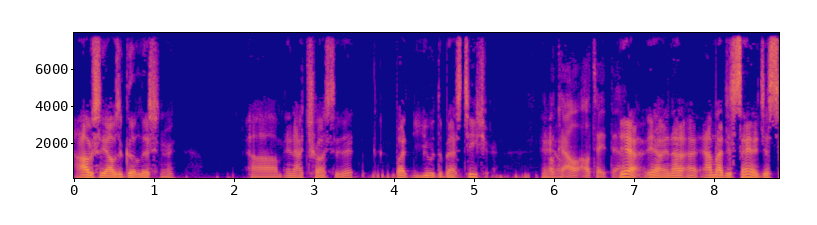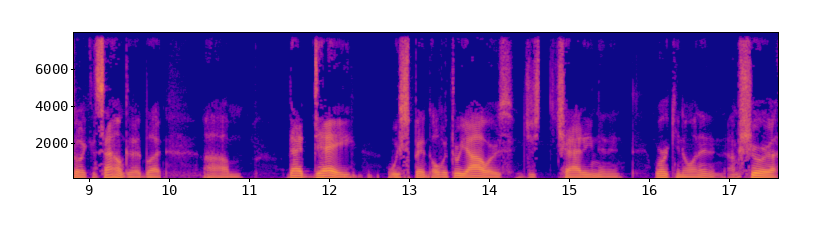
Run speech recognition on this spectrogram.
Obviously, I was a good listener, um, and I trusted it. But you were the best teacher. You know? Okay, I'll, I'll take that. Yeah, yeah, and I, I, I'm not just saying it just so it can sound good, but um, that day, we spent over three hours just chatting and working on it, and I'm sure, uh,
